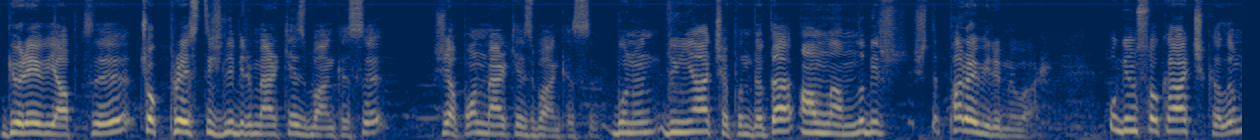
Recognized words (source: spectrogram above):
görev yaptığı çok prestijli bir merkez bankası Japon Merkez Bankası. Bunun dünya çapında da anlamlı bir işte para birimi var. Bugün sokağa çıkalım,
